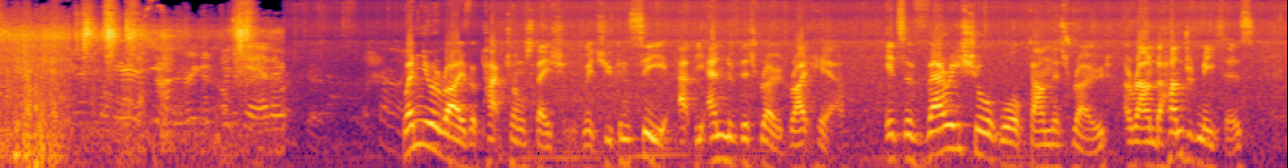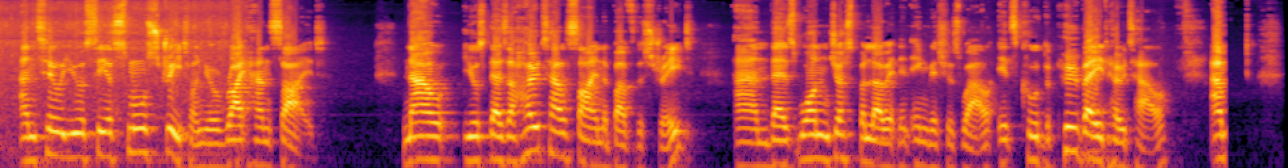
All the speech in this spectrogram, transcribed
When you arrive at Pak Chong Station, which you can see at the end of this road right here, it's a very short walk down this road, around 100 metres, until you'll see a small street on your right hand side. Now, there's a hotel sign above the street, and there's one just below it in English as well. It's called the Pubade Hotel. And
